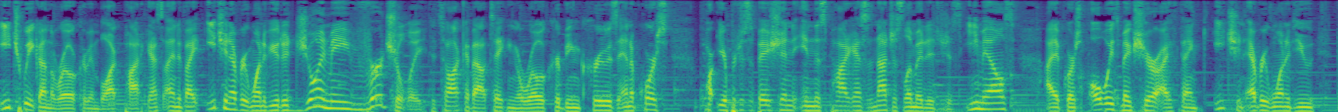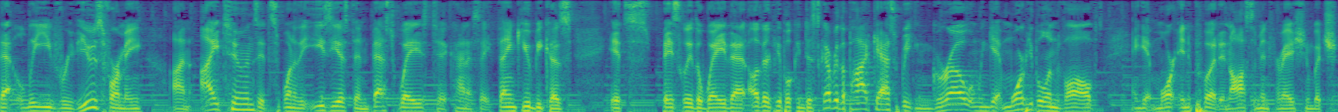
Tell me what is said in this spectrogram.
Each week on the Royal Caribbean Blog Podcast, I invite each and every one of you to join me virtually to talk about taking a Royal Caribbean cruise. And of course, part, your participation in this podcast is not just limited to just emails. I, of course, always make sure I thank each and every one of you that leave reviews for me on iTunes. It's one of the easiest and best ways to kind of say thank you because it's basically the way that other people can discover the podcast. We can grow and we can get more people involved and get more input and awesome information, which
